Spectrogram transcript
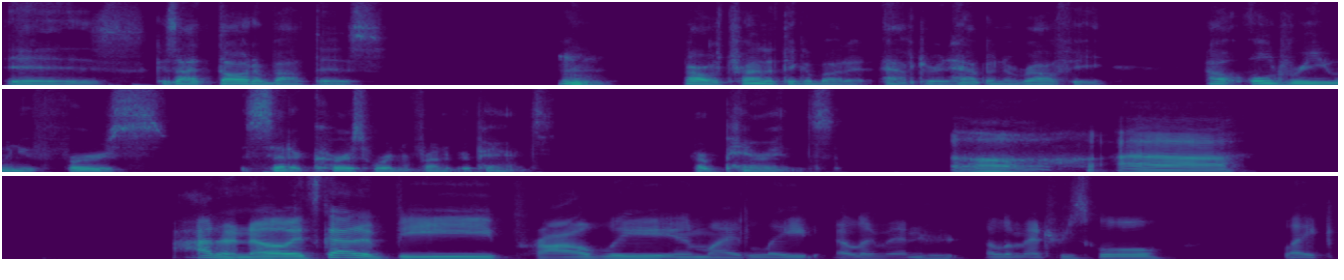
is because I thought about this. I was trying to think about it after it happened to Ralphie. How old were you when you first said a curse word in front of your parents or parents? oh, uh, I don't know. It's got to be probably in my late elementary elementary school, like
